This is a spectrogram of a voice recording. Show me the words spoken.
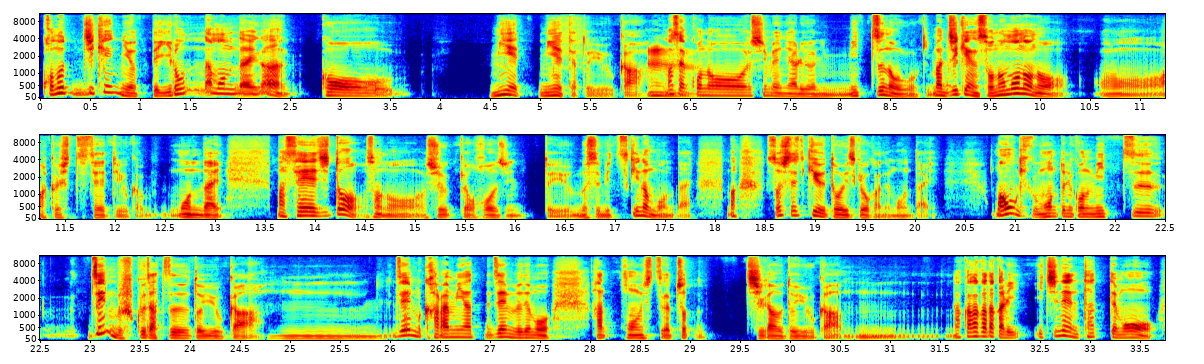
この事件によっていろんな問題が、こう、見え、見えたというか、うん。まさにこの紙面にあるように3つの動き、まあ事件そのもののお悪質性というか問題、まあ政治とその宗教法人という結びつきの問題、まあそして旧統一教会の問題、まあ大きく本当にこの3つ、全部複雑というか、うん全部絡み合って全部でも本質がちょっと違うというか、うんなかなかだから1年経っても、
